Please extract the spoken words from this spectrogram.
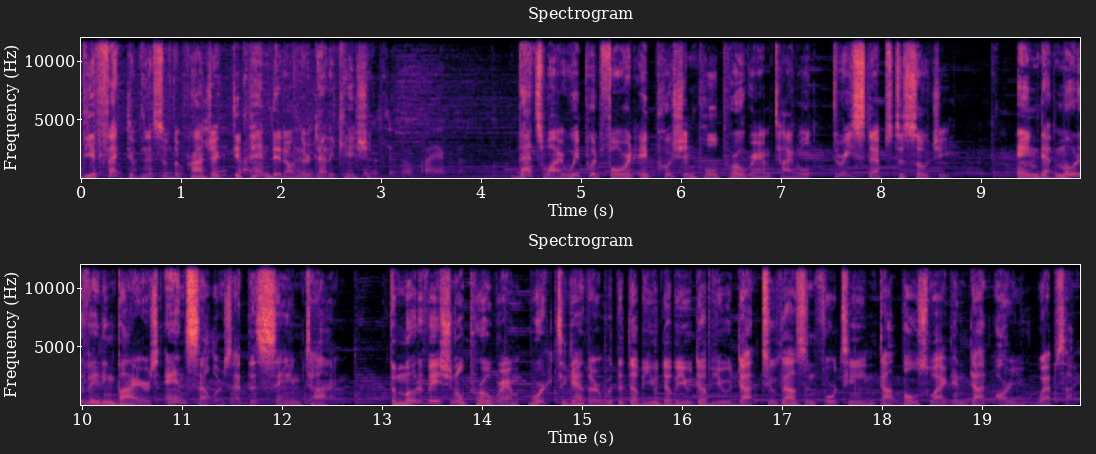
The effectiveness of the project depended on their dedication. That's why we put forward a push and pull program titled Three Steps to Sochi aimed at motivating buyers and sellers at the same time. The motivational program worked together with the www.2014.volkswagen.ru website.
